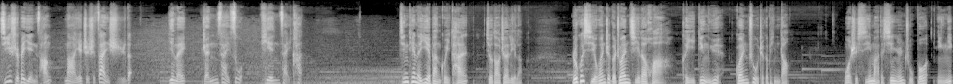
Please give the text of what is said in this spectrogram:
即使被隐藏，那也只是暂时的，因为人在做，天在看。今天的夜半鬼谈就到这里了，如果喜欢这个专辑的话，可以订阅。关注这个频道，我是喜马的新人主播宁宁。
